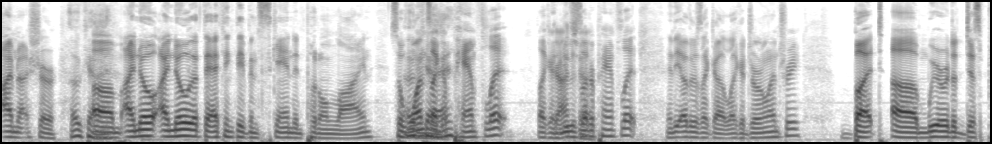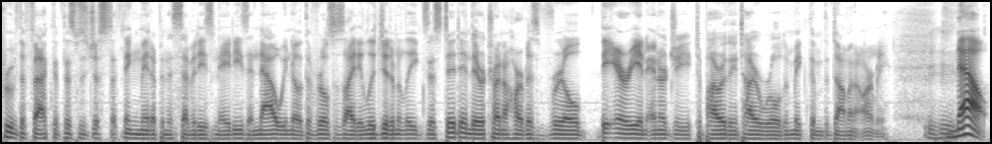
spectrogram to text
I'm not sure. Okay. Um, I know I know that they I think they've been scanned and put online. So one's like a pamphlet, like a Gotcha. newsletter pamphlet, and the other's like a like a journal entry. But um, we were to disprove the fact that this was just a thing made up in the 70s and 80s, and now we know the Vril Society legitimately existed, and they were trying to harvest Vril, the Aryan energy, to power the entire world and make them the dominant army. Now,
